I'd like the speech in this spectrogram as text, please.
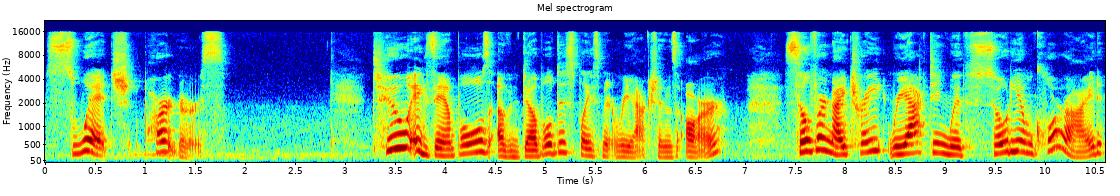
switch partners. Two examples of double displacement reactions are silver nitrate reacting with sodium chloride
